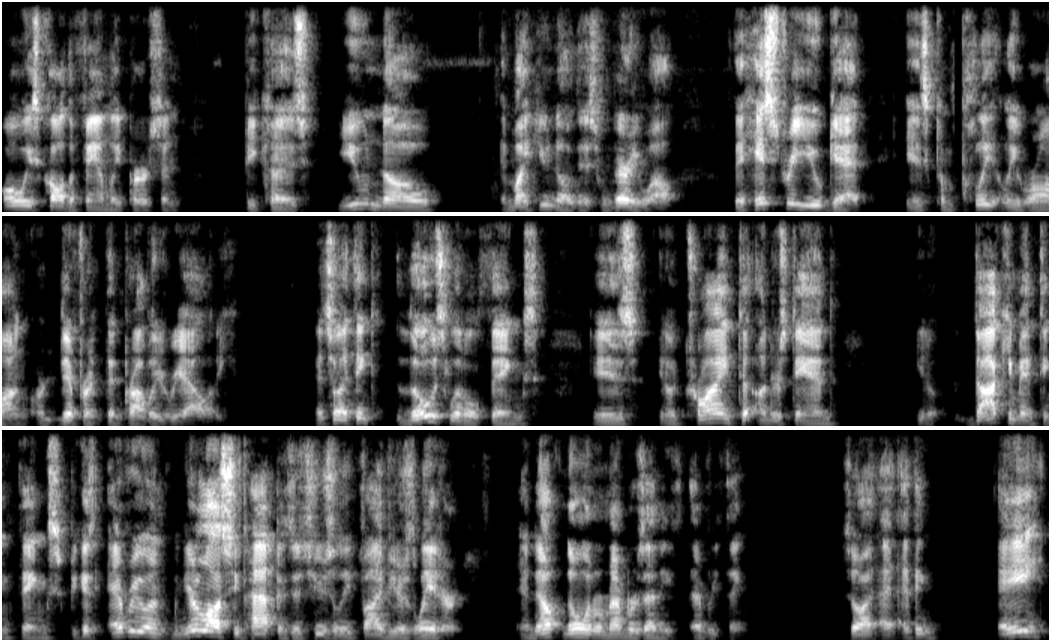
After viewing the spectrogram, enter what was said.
always call the family person because you know and Mike, you know this very well, the history you get is completely wrong or different than probably reality. And so I think those little things is, you know, trying to understand, documenting things because everyone, when your lawsuit happens, it's usually five years later and no, no one remembers any everything. So I, I think a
